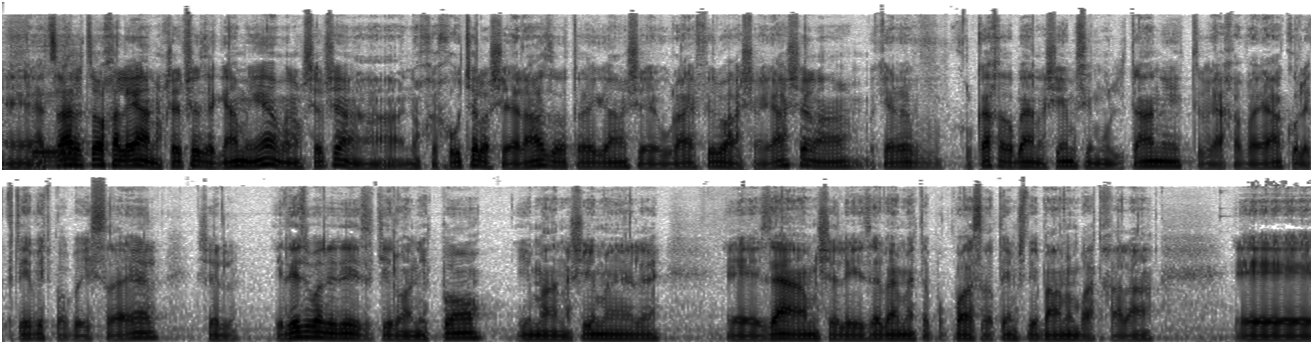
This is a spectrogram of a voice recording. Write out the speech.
אה, הצעה לצורך עלייה, אני חושב שזה גם יהיה, אבל אני חושב שהנוכחות של השאלה הזאת רגע, שאולי אפילו ההשעיה שלה, בקרב כל כך הרבה אנשים סימולטנית, והחוויה הקולקטיבית פה בישראל, של it is what it is, כאילו, אני פה עם האנשים האלה, אה, זה העם שלי, זה באמת, אפרופו הסרטים שדיברנו בהתחלה, אה,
